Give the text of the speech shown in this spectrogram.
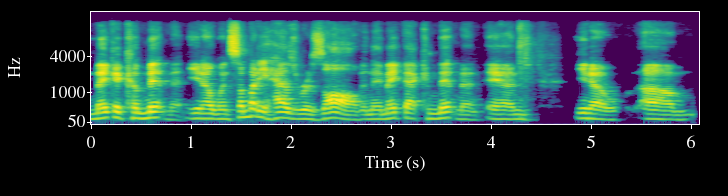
Make a commitment. You know, when somebody has resolve and they make that commitment, and you know, um,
